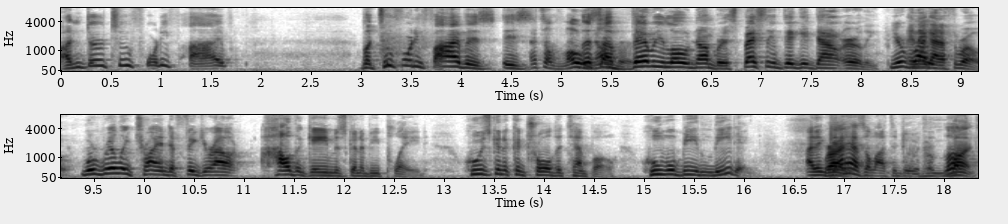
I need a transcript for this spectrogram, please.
under 245. But 245 is is That's a low That's number. a very low number, especially if they get down early. You're and right. they got to throw. We're really trying to figure out how the game is going to be played. Who's going to control the tempo? Who will be leading? I think Right. that has a lot to do with it. Look,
